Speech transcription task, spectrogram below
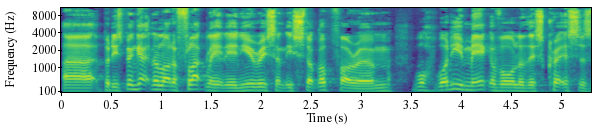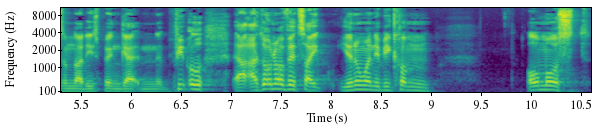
Uh, but he's been getting a lot of flack lately, and you recently stuck up for him. What, what do you make of all of this criticism that he's been getting? People, I don't know if it's like you know when you become almost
